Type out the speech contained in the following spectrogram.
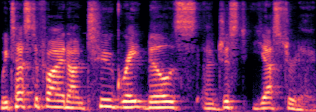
We testified on two great bills uh, just yesterday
